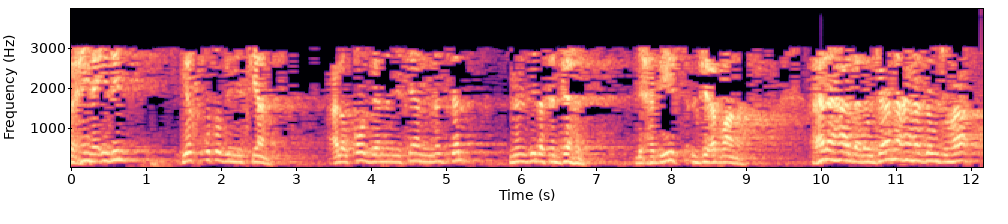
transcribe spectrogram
فحينئذ يسقط بالنسيان. على القول بأن النسيان ينزل منزلة الجهل لحديث الجعرانة. على هذا لو جامعها زوجها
